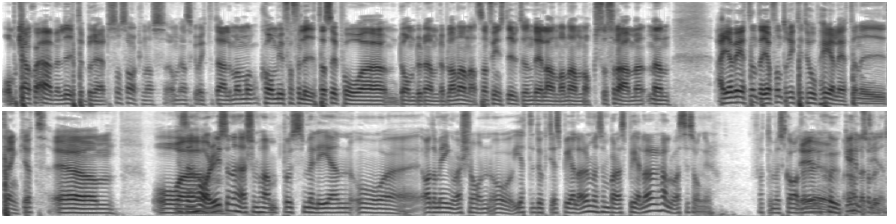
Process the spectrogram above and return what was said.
och kanske även lite bredd som saknas om jag ska vara riktigt ärlig. Man kommer ju få förlita sig på eh, de du nämnde bland annat. Sen finns det givetvis en del andra namn också sådär men, men jag vet inte, jag får inte riktigt ihop helheten i tänket. Eh, och, sen har du ju sådana här som Hampus Melén och eh, Adam Ingvarsson och jätteduktiga spelare men som bara spelar halva säsonger. För att de är skadade eller sjuka hela tiden.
